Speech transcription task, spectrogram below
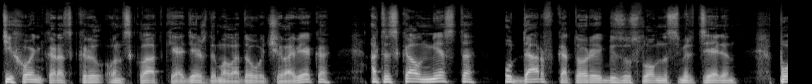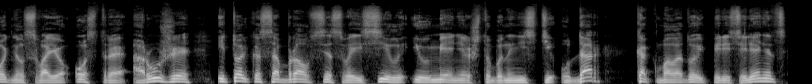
Тихонько раскрыл он складки одежды молодого человека, отыскал место, удар в который, безусловно, смертелен, поднял свое острое оружие и только собрал все свои силы и умения, чтобы нанести удар, как молодой переселенец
